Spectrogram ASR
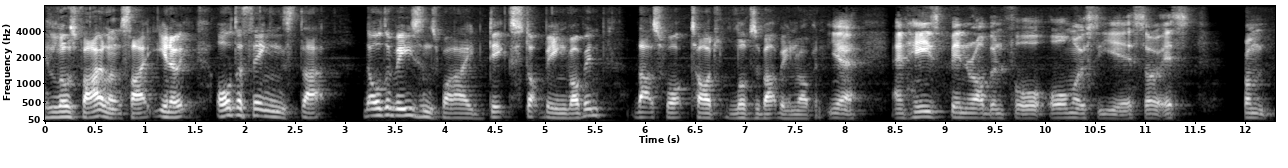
He loves violence. Like, you know, all the things that, all the reasons why Dick stopped being Robin, that's what Todd loves about being Robin. Yeah, and he's been Robin for almost a year. So it's from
